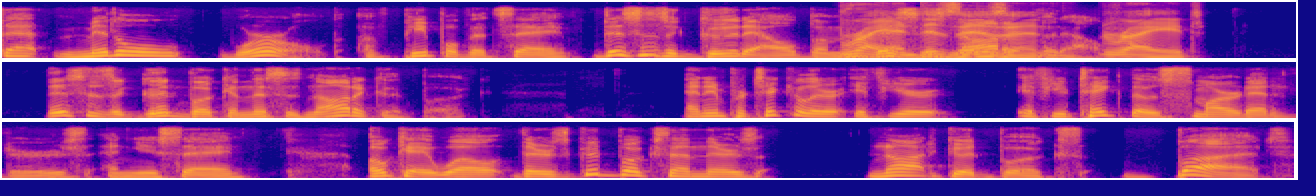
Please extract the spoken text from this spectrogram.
that middle world of people that say this is a good album, right, this, and this is not isn't. a good album, right? This is a good book, and this is not a good book. And in particular, if you're if you take those smart editors and you say, okay, well, there's good books and there's not good books, but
